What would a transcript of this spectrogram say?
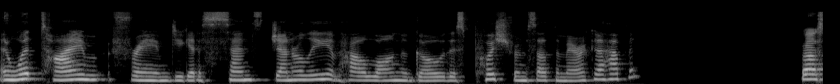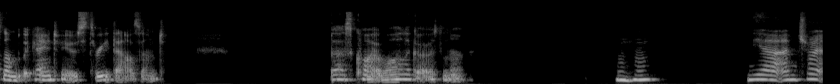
And what time frame do you get a sense generally of how long ago this push from South America happened? First number that came to me was 3,000. That's quite a while ago, isn't it? Mm-hmm. Yeah, I'm trying.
